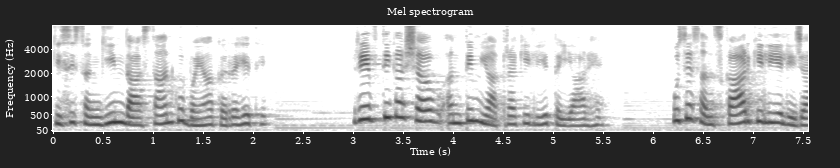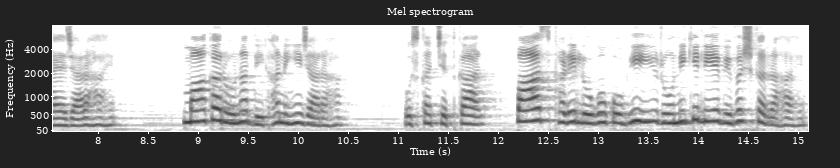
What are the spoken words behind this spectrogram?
किसी संगीन दास्तान को बयां कर रहे थे। रेवती का शव अंतिम यात्रा के लिए तैयार है। उसे संस्कार के लिए ले जाया जा रहा है। माँ का रोना देखा नहीं जा रहा। उसका चित्कार पास खड़े लोगों को भी रोने के लिए विवश कर रहा है।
